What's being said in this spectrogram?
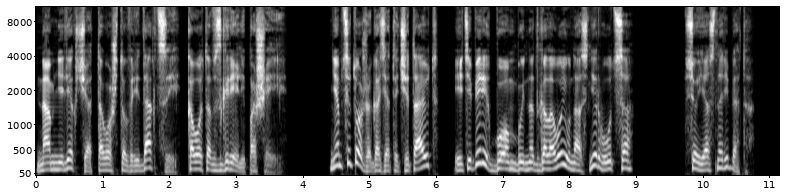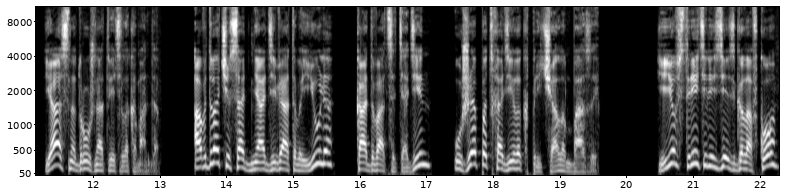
Нам не легче от того, что в редакции кого-то взгрели по шее. Немцы тоже газеты читают, и теперь их бомбы над головой у нас не рвутся. Все ясно, ребята. Ясно, дружно ответила команда. А в два часа дня 9 июля К-21 уже подходила к причалам базы. Ее встретили здесь Головко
